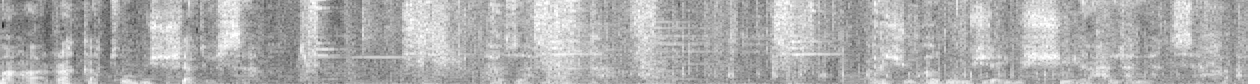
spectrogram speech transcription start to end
معركة شرسة. هزمنا أجبروا جيشي على الأنسحاب.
